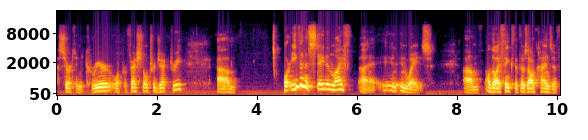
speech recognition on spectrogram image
a certain career or professional trajectory, um, or even a state in life uh, in, in, ways. Um, although I think that there's all kinds of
